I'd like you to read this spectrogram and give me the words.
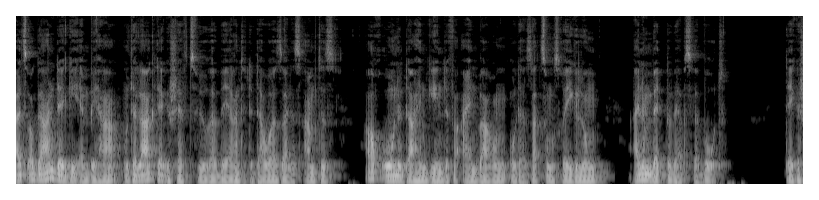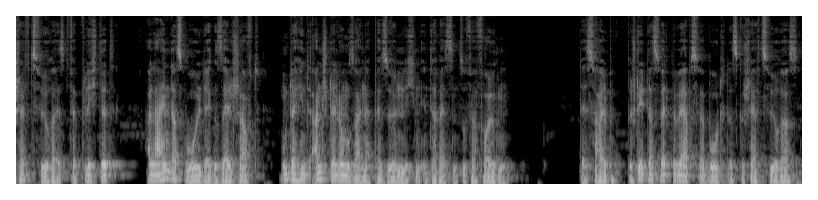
als Organ der GmbH unterlag der Geschäftsführer während der Dauer seines Amtes auch ohne dahingehende Vereinbarung oder Satzungsregelung einem Wettbewerbsverbot. Der Geschäftsführer ist verpflichtet, allein das Wohl der Gesellschaft unter Hintanstellung seiner persönlichen Interessen zu verfolgen. Deshalb besteht das Wettbewerbsverbot des Geschäftsführers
